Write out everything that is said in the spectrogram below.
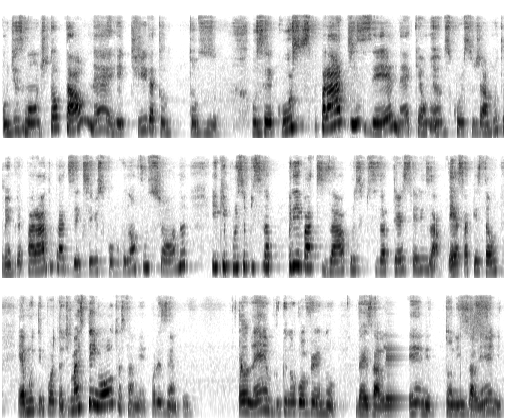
o desmonte total, né, retira to, todos os recursos para dizer, né, que é um, é um discurso já muito bem preparado, para dizer que o serviço público não funciona e que por isso precisa privatizar, por isso precisa terceirizar. Essa questão é muito importante. Mas tem outras também, por exemplo, eu lembro que no governo da Isalene, Toninho Isalene,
